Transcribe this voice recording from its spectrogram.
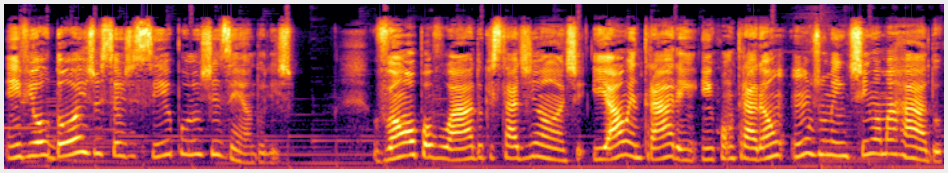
enviou dois dos seus discípulos, dizendo-lhes: Vão ao povoado que está adiante, e ao entrarem encontrarão um jumentinho amarrado,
